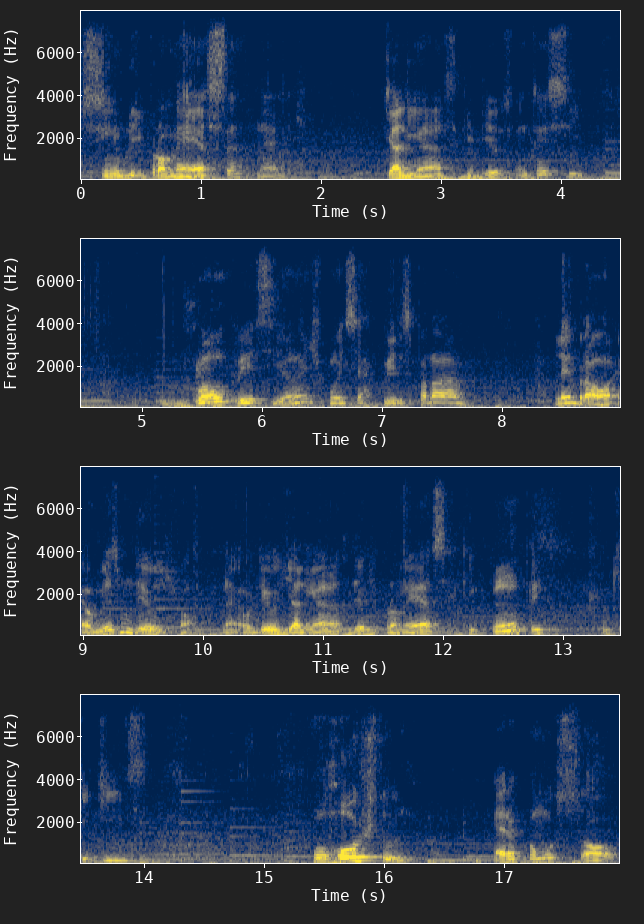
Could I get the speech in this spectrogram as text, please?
símbolo de promessa, né? De aliança que Deus. Então esse João vê esse anjo com esse arco-íris para lembrar, ó, é o mesmo Deus, João, né? O Deus de aliança, Deus de promessa, que cumpre o que diz. O rosto era como o sol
